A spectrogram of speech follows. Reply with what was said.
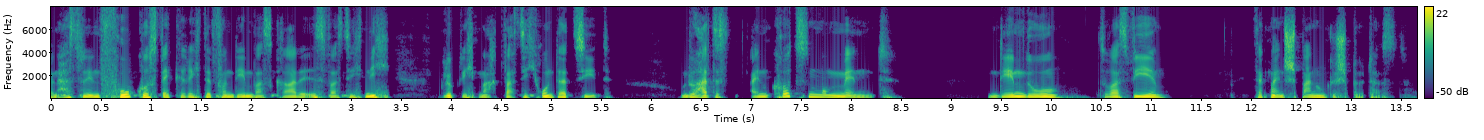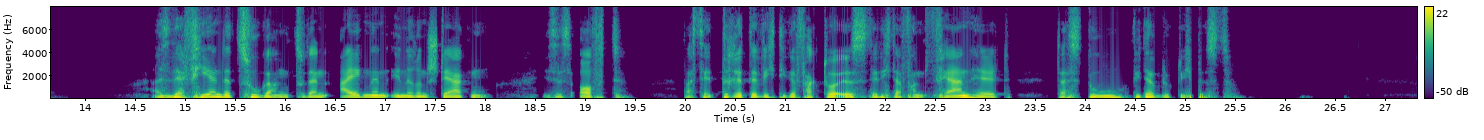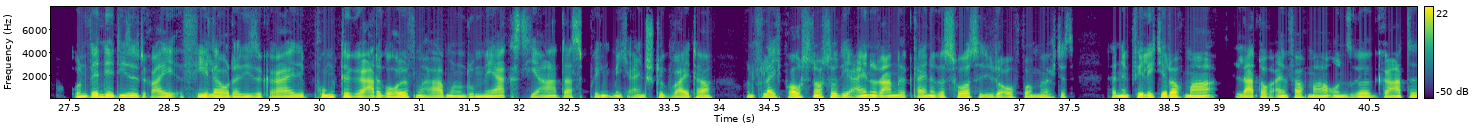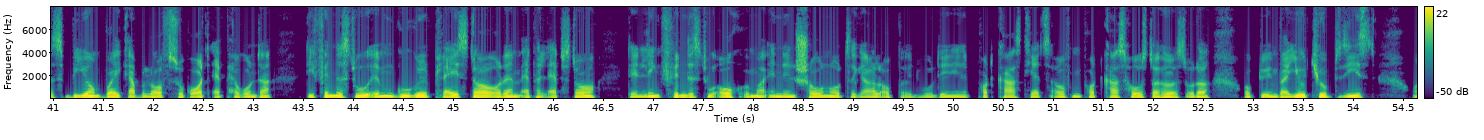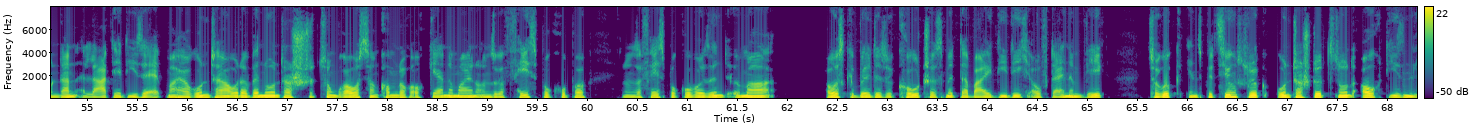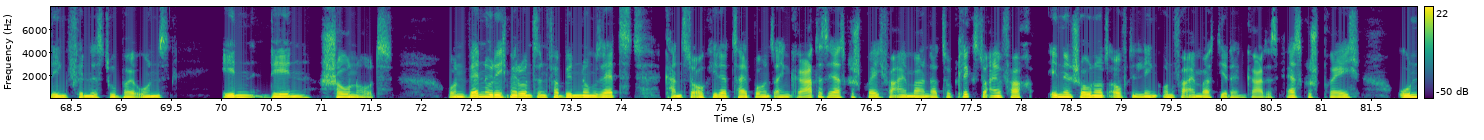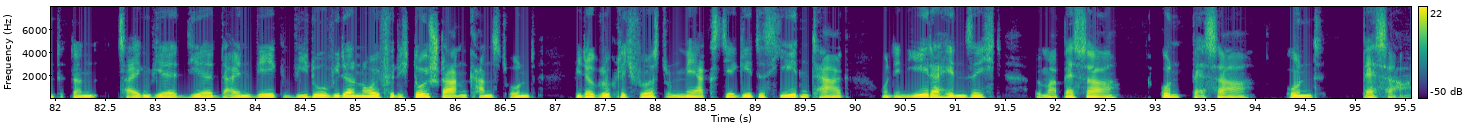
dann hast du den Fokus weggerichtet von dem, was gerade ist, was dich nicht glücklich macht, was dich runterzieht. Und du hattest einen kurzen Moment, in dem du sowas wie, ich sag mal, Entspannung gespürt hast. Also der fehlende Zugang zu deinen eigenen inneren Stärken ist es oft, was der dritte wichtige Faktor ist, der dich davon fernhält, dass du wieder glücklich bist. Und wenn dir diese drei Fehler oder diese drei Punkte gerade geholfen haben und du merkst, ja, das bringt mich ein Stück weiter und vielleicht brauchst du noch so die ein oder andere kleine Ressource, die du aufbauen möchtest, dann empfehle ich dir doch mal, lad doch einfach mal unsere gratis Beyond Breakup Love Support App herunter. Die findest du im Google Play Store oder im Apple App Store. Den Link findest du auch immer in den Show Notes, egal ob du den Podcast jetzt auf dem Podcast-Hoster hörst oder ob du ihn bei YouTube siehst. Und dann lad dir diese App mal herunter. Oder wenn du Unterstützung brauchst, dann komm doch auch gerne mal in unsere Facebook-Gruppe. In unserer Facebook-Gruppe sind immer ausgebildete Coaches mit dabei, die dich auf deinem Weg zurück ins Beziehungsglück unterstützen. Und auch diesen Link findest du bei uns in den Show Notes. Und wenn du dich mit uns in Verbindung setzt, kannst du auch jederzeit bei uns ein gratis Erstgespräch vereinbaren. Dazu klickst du einfach in den Shownotes auf den Link und vereinbarst dir dein gratis Erstgespräch und dann zeigen wir dir deinen Weg, wie du wieder neu für dich durchstarten kannst und wieder glücklich wirst und merkst, dir geht es jeden Tag und in jeder Hinsicht immer besser und besser und besser.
